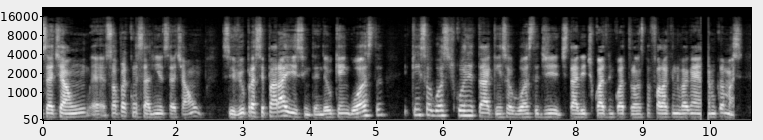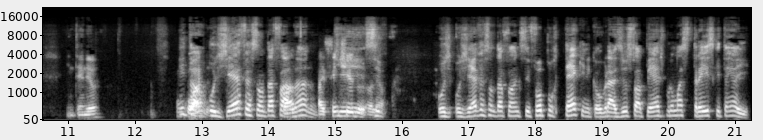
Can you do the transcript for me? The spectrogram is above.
7 a 1 é, só para começar a linha de 7 a 1 serviu para separar isso, entendeu? Quem gosta e quem só gosta de cornetar, quem só gosta de, estar ali de 4 em 4 anos para falar que não vai ganhar nunca mais, entendeu? Então, o Jefferson tá falando. Faz sentido, que se, o, o Jefferson tá falando que se for por técnica, o Brasil só perde por umas três que tem aí.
